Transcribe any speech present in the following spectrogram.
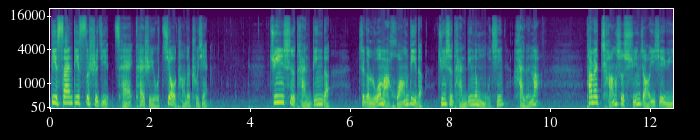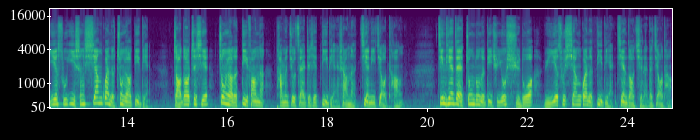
第三、第四世纪才开始有教堂的出现。君士坦丁的这个罗马皇帝的君士坦丁的母亲海伦娜，他们尝试寻找一些与耶稣一生相关的重要地点，找到这些重要的地方呢？他们就在这些地点上呢建立教堂。今天在中东的地区有许多与耶稣相关的地点建造起来的教堂，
